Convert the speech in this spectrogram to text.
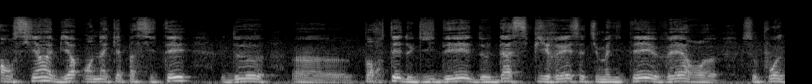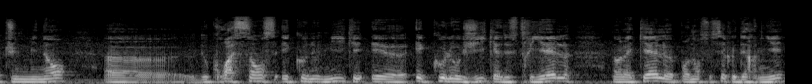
ancien est bien en incapacité de euh, porter, de guider, de d'aspirer cette humanité vers euh, ce point culminant euh, de croissance économique et, écologique, industrielle, dans laquelle, pendant ce siècle dernier,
